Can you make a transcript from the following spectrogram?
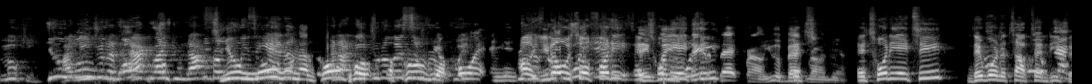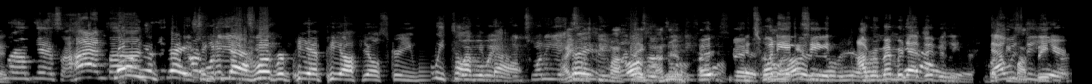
Mookie, you I need you to act like you're not from you Moving the goalpost you to prove your point. And you, oh, you know what's so funny? In 2018, background, you a background there. In 2018. They weren't a top ten defense. Dancer, hiding behind. Don't to get that Harvard PFP off your screen. What we talking wait, wait, about? In 2018, in 2018, I remember that vividly. That was the year.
